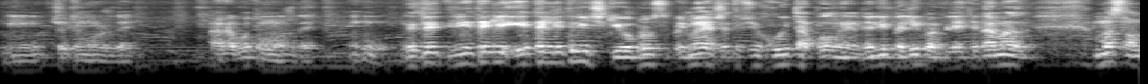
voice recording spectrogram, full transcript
Ну, что ты можешь дать? А работу можешь дать? Ну, это, это, это риторические вопросы, понимаешь? Это все хуета полная. Да либо-либо, блядь, это масло,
